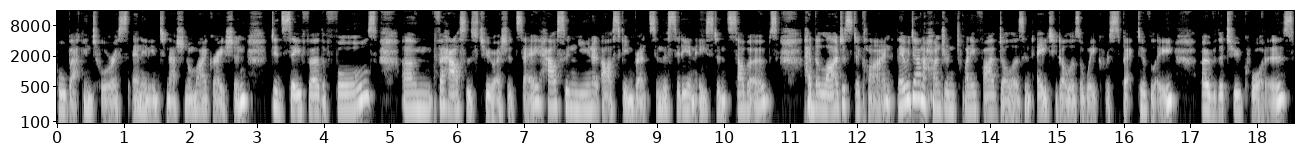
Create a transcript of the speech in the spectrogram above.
pullback in tourists and in international migration did see further falls um, for houses too, I should say. House and unit asking rents in the city and eastern suburbs had the largest decline. They were down $125 and $80 a week, respectively, over the two quarters.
